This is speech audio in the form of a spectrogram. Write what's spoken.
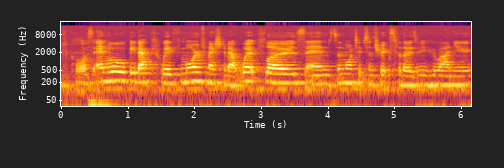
Of course, and we'll be back with more information about workflows and some more tips and tricks for those of you who are new.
